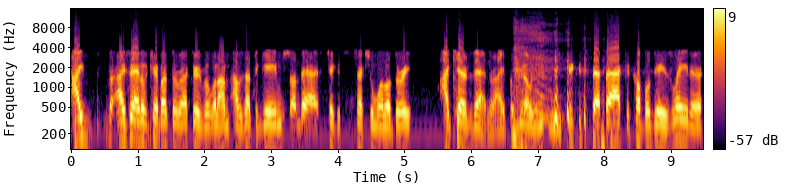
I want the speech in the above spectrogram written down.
I I say I don't care about the record, but when I'm I was at the game Sunday, I had tickets in section 103. I cared then, right? But you know, you, you take a step back a couple of days later,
